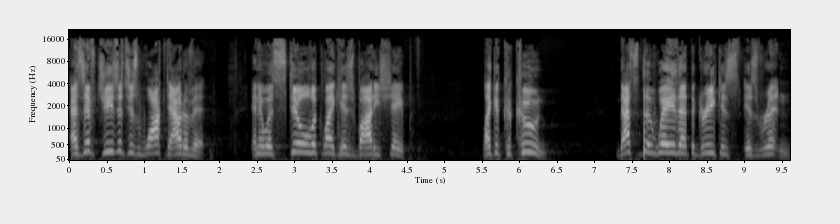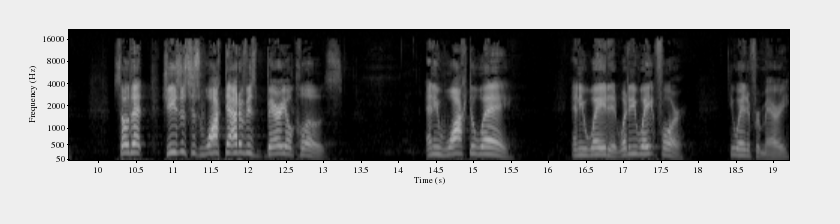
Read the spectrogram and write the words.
As if Jesus just walked out of it and it was still looked like his body shape. Like a cocoon. That's the way that the Greek is, is written. So that Jesus just walked out of his burial clothes. And he walked away. And he waited. What did he wait for? He waited for Mary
